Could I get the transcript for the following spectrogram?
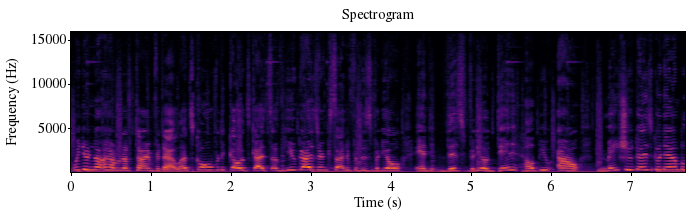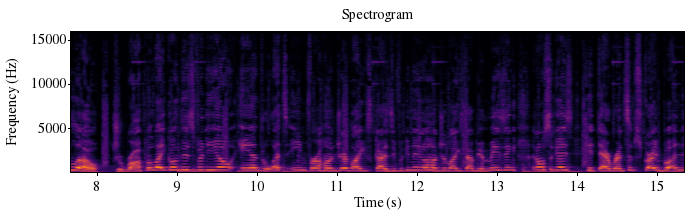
we do not have enough time for that. Let's go over the codes, guys. So if you guys are excited for this video and this video did help you out, make sure you guys go down below, drop a like on this video, and let's aim for 100 likes, guys. If we can hit 100 likes, that'd be amazing. And also, guys, hit that red subscribe button,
